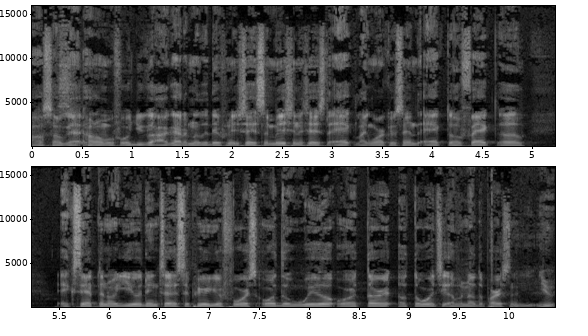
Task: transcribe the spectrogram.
I also got hold on before you go. I got another definition. It says submission. It says the act, like Marcus saying, the act or fact of accepting or yielding to a superior force or the will or author- authority of another person. you.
